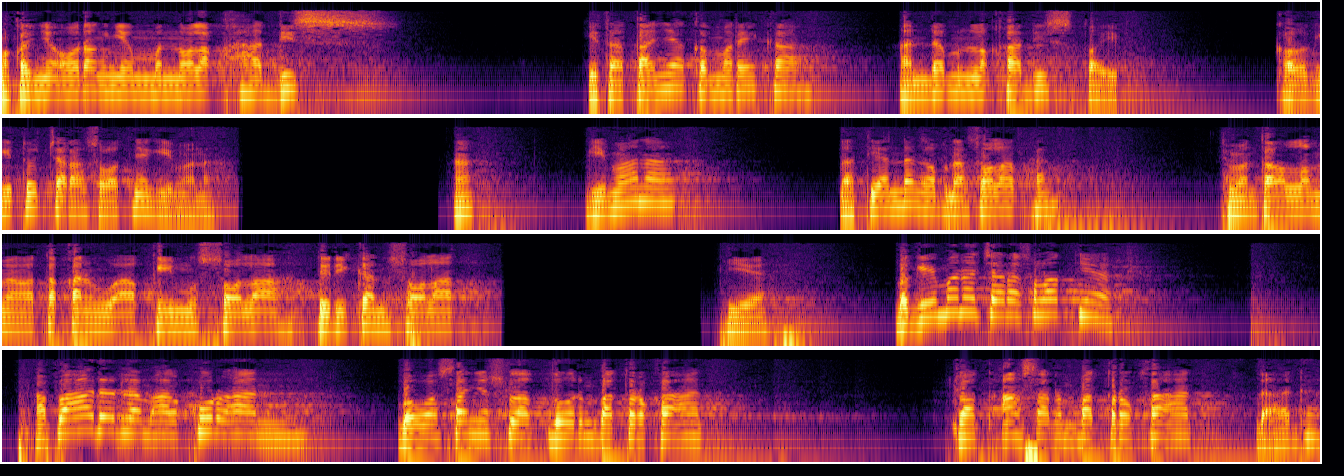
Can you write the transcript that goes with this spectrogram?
Makanya orang yang menolak hadis, kita tanya ke mereka, Anda menolak hadis? Taib. Kalau gitu cara sholatnya gimana? Hah? Gimana? Berarti Anda nggak pernah sholat kan? Sementara Allah mengatakan wa aqimus sholat, dirikan sholat. Ya. Bagaimana cara sholatnya? Apa ada dalam Al-Quran bahwasanya sholat duhur empat rakaat, sholat asar empat rakaat? Tidak ada.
